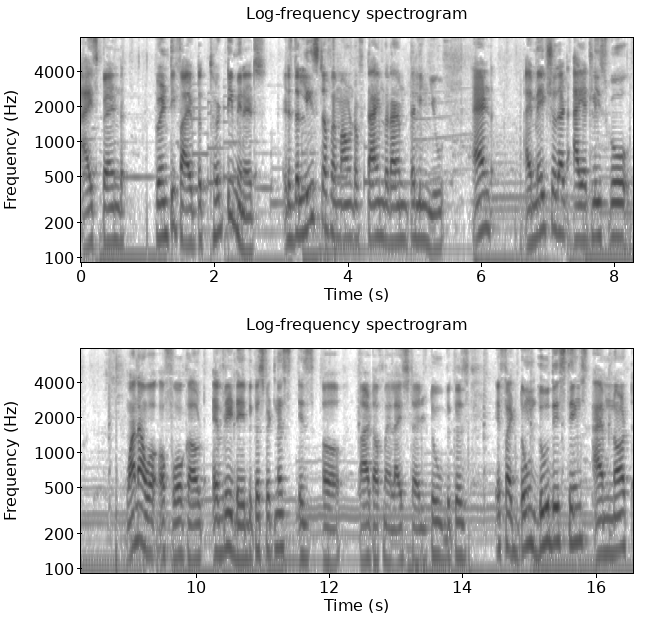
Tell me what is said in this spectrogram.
i spend 25 to 30 minutes. It is the least of amount of time that i am telling you. And i make sure that i at least go one hour of workout every day because fitness is a part of my lifestyle too. Because if i don't do these things i'm not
